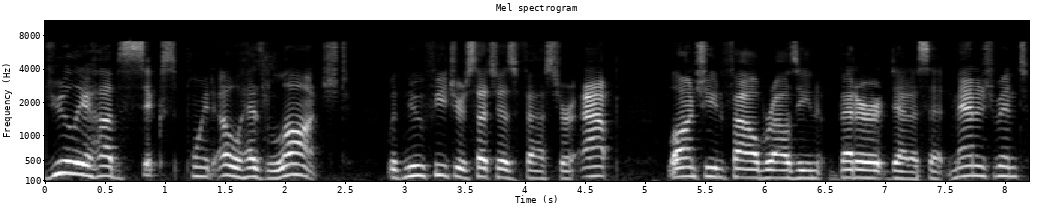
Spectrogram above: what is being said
JuliaHub 6.0 has launched with new features such as faster app, launching file browsing, better dataset management,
